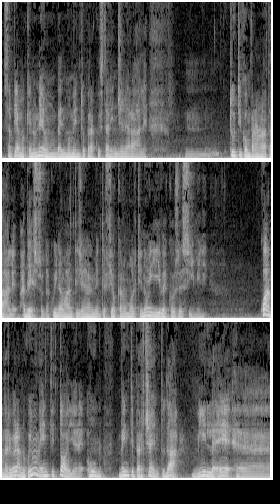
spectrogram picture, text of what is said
Sappiamo che non è un bel momento per acquistare in generale. Mm, tutti comprano Natale, adesso da qui in avanti generalmente fioccano molti no IVA e cose simili. Quando arriveranno quei momenti, togliere un 20% da 1000 e, eh,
